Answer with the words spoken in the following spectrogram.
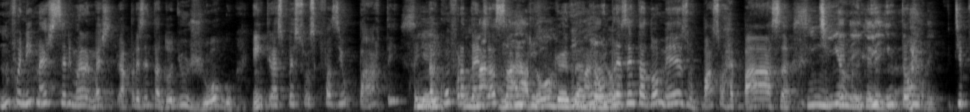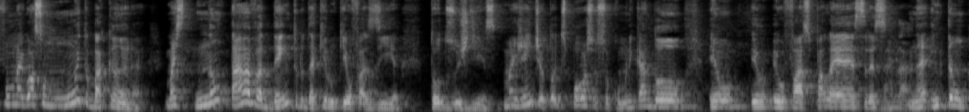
Não foi nem mestre de cerimônia, mestre apresentador de um jogo entre as pessoas que faziam parte Sim, da um na- confraternização. um narrador, um, coisa um narrador. apresentador mesmo, passa ou repassa. Sim, tinha, entendi, entendi. então, Entendi. tipo, foi um negócio muito bacana, mas não estava dentro daquilo que eu fazia todos os dias. Mas, gente, eu estou disposto, eu sou comunicador, eu, eu, eu faço palestras, Verdade. né? Então,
